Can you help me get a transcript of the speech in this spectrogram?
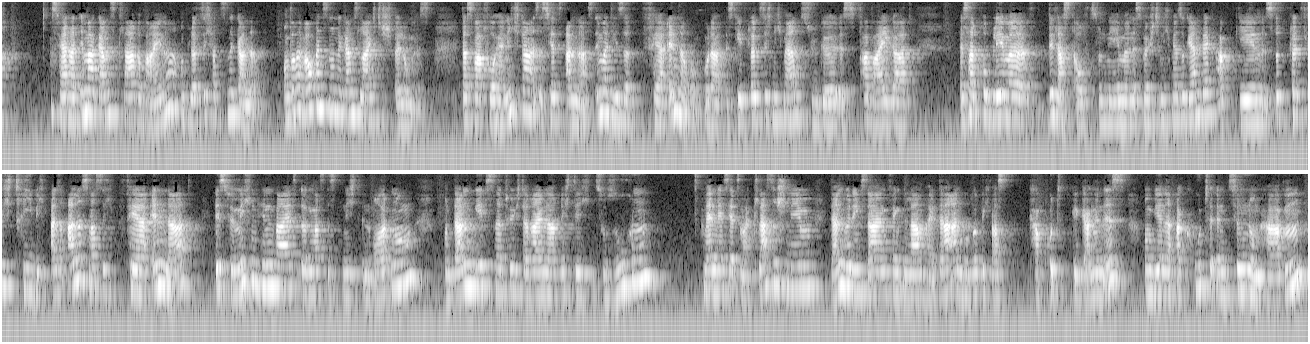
das Pferd hat immer ganz klare Beine und plötzlich hat es eine Galle. Und auch wenn es nur eine ganz leichte Schwellung ist. Das war vorher nicht da, es ist jetzt anders. Immer diese Veränderung oder es geht plötzlich nicht mehr an Züge, es verweigert, es hat Probleme, die Last aufzunehmen, es möchte nicht mehr so gern bergab gehen, es wird plötzlich triebig. Also alles, was sich verändert, ist für mich ein Hinweis, irgendwas ist nicht in Ordnung. Und dann geht es natürlich da rein, da richtig zu suchen. Wenn wir es jetzt mal klassisch nehmen, dann würde ich sagen, fängt eine Lahmheit da an, wo wirklich was kaputt gegangen ist und wir eine akute Entzündung haben.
